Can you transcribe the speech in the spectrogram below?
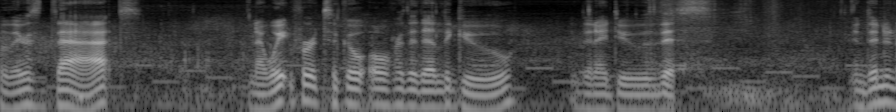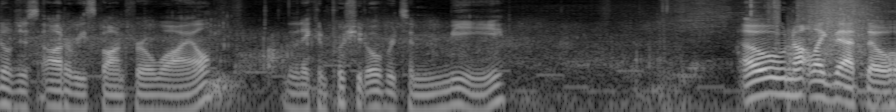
So there's that. And I wait for it to go over the deadly goo, and then I do this. And then it'll just auto-respawn for a while. Then I can push it over to me. Oh, not like that, though!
